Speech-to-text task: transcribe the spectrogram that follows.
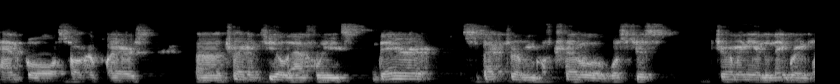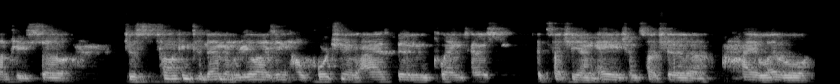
handball, soccer players, uh, track and field athletes, their spectrum of travel was just Germany and the neighboring countries. So just talking to them and realizing how fortunate I've been playing tennis at such a young age and such a high level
